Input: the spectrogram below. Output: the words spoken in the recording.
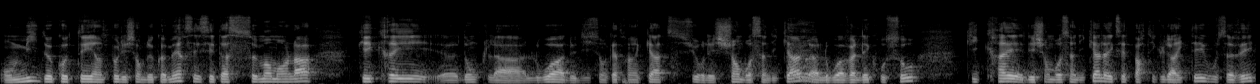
ont mis de côté un peu les chambres de commerce et c'est à ce moment-là qu'est créée donc la loi de 1884 sur les chambres syndicales, la loi Valdec-Rousseau, qui crée des chambres syndicales avec cette particularité, vous savez,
